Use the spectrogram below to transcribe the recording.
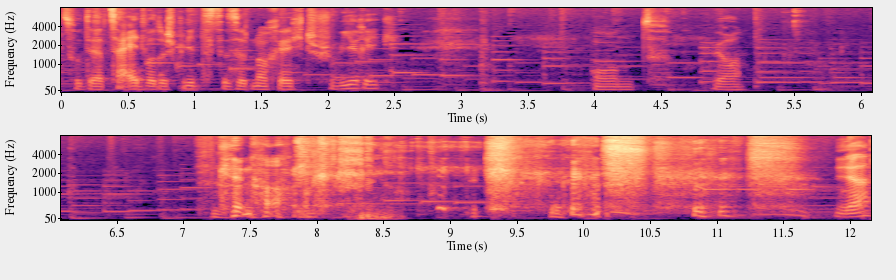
zu der Zeit, wo du spielst, ist das halt noch recht schwierig. Und ja. Genau. ja,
